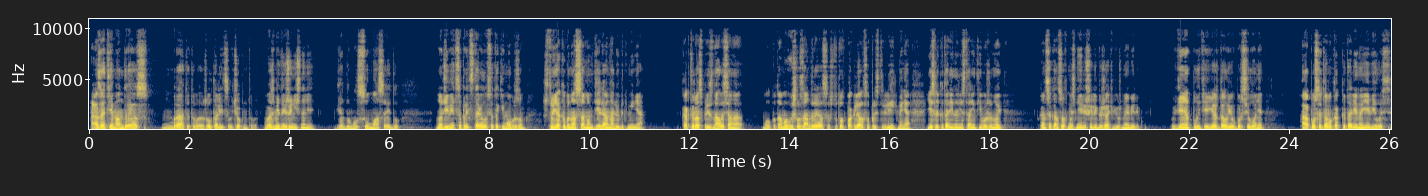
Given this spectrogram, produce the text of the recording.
А затем Андреас, брат этого желтолицего чокнутого, возьми да и женись на ней. Я думал, с ума сойду. Но девица представила все таким образом, что якобы на самом деле она любит меня. Как-то раз призналась она, Мол, потому вышел за Андреаса, что тот поклялся пристрелить меня, если Катарина не станет его женой. В конце концов, мы с ней решили бежать в Южную Америку. В день отплытия я ждал ее в Барселоне, а после того, как Катарина явилась,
